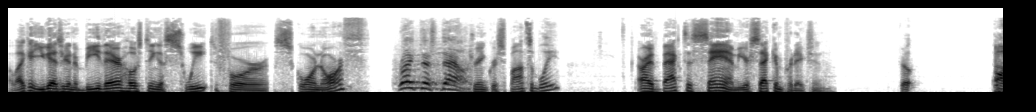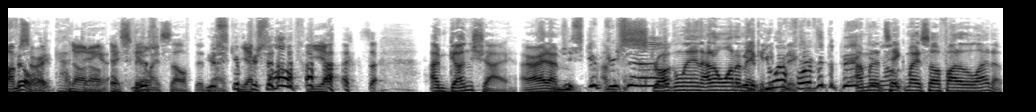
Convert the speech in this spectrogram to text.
I like it. You guys are going to be there hosting a suite for Score North. Write this down. Drink responsibly. All right, back to Sam. Your second prediction. Phil. Oh, I'm Phil, sorry. right? God No, dang no, it. I it's skipped Phil. myself, didn't You I? skipped Yep. yourself. Yeah. I'm gun shy. All right, I'm, You I'm yourself. struggling. I don't want to I make if any you wanna predictions. forfeit the pick, I'm going you to know. take myself out of the lineup.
